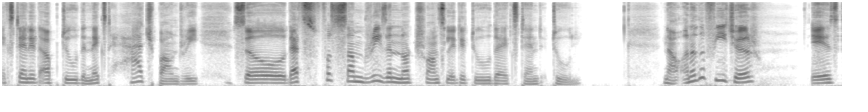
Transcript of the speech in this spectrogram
extend it up to the next hatch boundary. So that's for some reason not translated to the extend tool. Now another feature is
